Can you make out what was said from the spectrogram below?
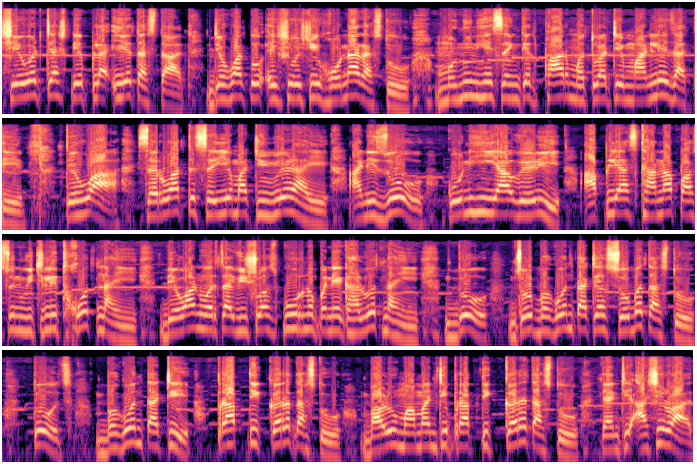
शेवटच्या स्टेपला येत असतात जेव्हा तो यशस्वी होणार असतो. म्हणून हे संकेत फार महत्त्वाचे मानले जाते. तेव्हा सर्वात संयमाची वेळ आहे आणि जो कोणीही यावेळी आपल्या स्थानापासून विचलित होत नाही. देवांवरचा विश्वास पूर्णपणे घालवत नाही. दो जो भगवंताच्या सोबत असतो तोच भगवंताची प्राप्ती करत असतो. बाळू मामांची प्राप्ती करत असतो. त्यांचे आशीर्वाद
